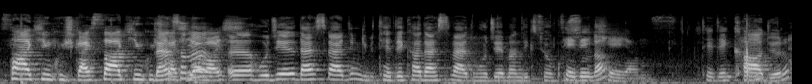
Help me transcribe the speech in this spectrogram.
sakin kuşkaş, sakin kuşkaş, ben sana yavaş. e, hocaya ders verdiğim gibi TDK dersi verdim hocaya ben diksiyon kursunda. TDK yalnız. TDK diyorum.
